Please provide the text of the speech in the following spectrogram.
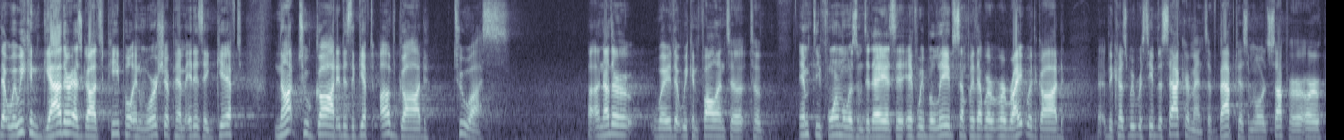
That we can gather as God's people and worship Him, it is a gift not to God, it is a gift of God to us. Another way that we can fall into to empty formalism today is if we believe simply that we're, we're right with God because we received the sacrament of baptism, Lord's Supper, or,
